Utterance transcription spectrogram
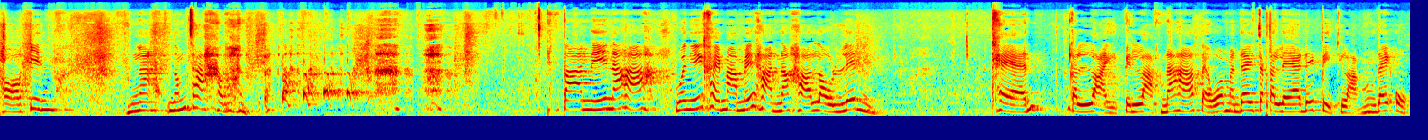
ขอกินนน้ำชาก่อน ตอนนี้นะคะ วันนี้ใครมาไม่ทันนะคะ เราเล่นแขนกับไหลเป็นหลักนะคะ แต่ว่ามันได้จักรแล้ได้ปีกหลังได้อก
